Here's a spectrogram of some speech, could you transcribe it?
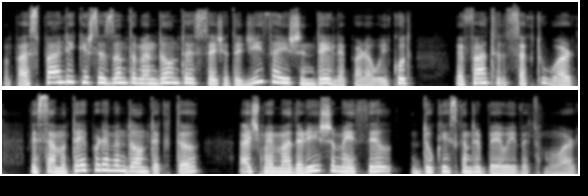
Më pas Pali kishte zënë të mendonte se që të gjitha ishin dele para ujkut, me fat të caktuar, dhe sa më tepër e mendonte këtë, aq më i madhërishëm e i thellë dukej Skënderbeu i vetmuar.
